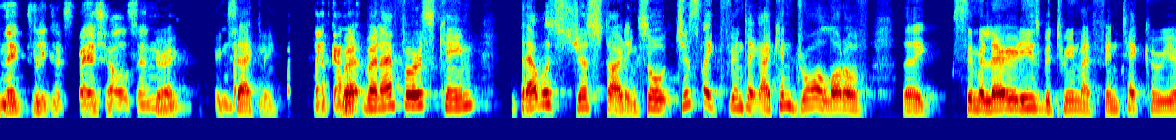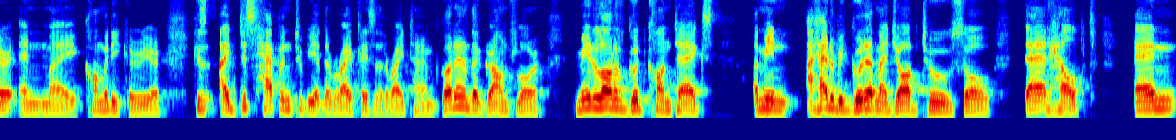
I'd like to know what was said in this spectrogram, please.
Netflix specials and correct exactly. That, that kind when, of when I first came, that was just starting. So just like fintech, I can draw a lot of like similarities between my fintech career and my comedy career because I just happened to be at the right place at the right time. Got into the ground floor, made a lot of good contacts. I mean, I had to be good at my job too, so that helped. And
